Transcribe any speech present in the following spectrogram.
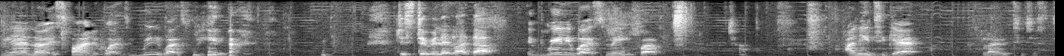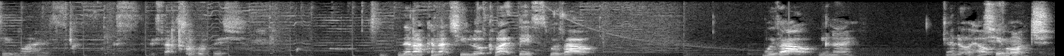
Yeah, no, it's fine. It works. It really works for me. Just doing it like that. it really works for me, but I need to get flow to just do my it's, it's actually rubbish. Then I can actually look like this without, without you know, a little help. Too much.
